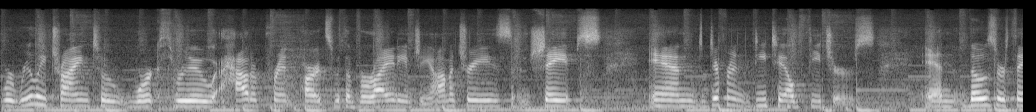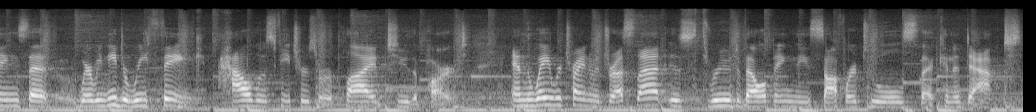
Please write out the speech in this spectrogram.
We're really trying to work through how to print parts with a variety of geometries and shapes and different detailed features. And those are things that where we need to rethink how those features are applied to the part. And the way we're trying to address that is through developing these software tools that can adapt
